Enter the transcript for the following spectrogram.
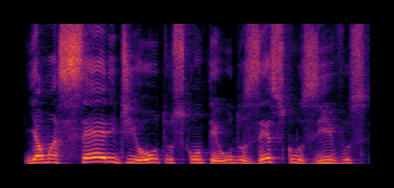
e a uma série de outros conteúdos exclusivos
